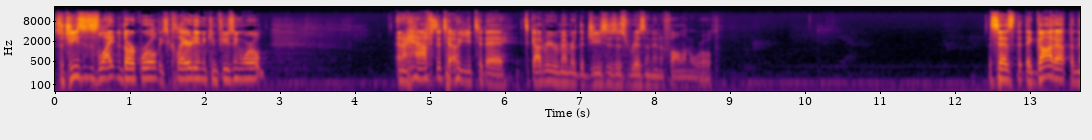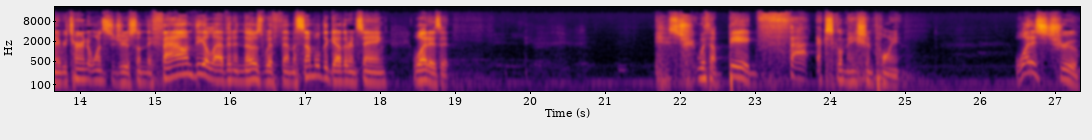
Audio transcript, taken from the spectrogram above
So Jesus is light in a dark world, he's clarity in a confusing world. And I have to tell you today, it's got to be remembered that Jesus is risen in a fallen world. It says that they got up and they returned at once to Jerusalem. They found the eleven and those with them assembled together and saying, What is it? Is true with a big fat exclamation point. What is true?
